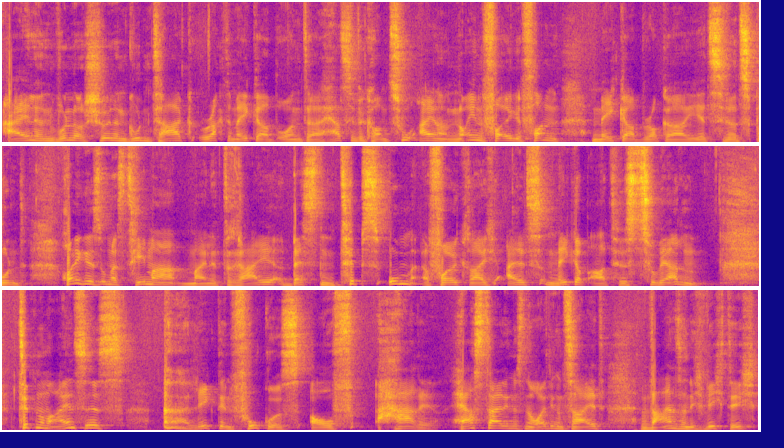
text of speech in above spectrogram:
Einen wunderschönen guten Tag, Rock the Make-up und äh, herzlich willkommen zu einer neuen Folge von Make-up Rocker. Jetzt wird's bunt. Heute geht es um das Thema meine drei besten Tipps, um erfolgreich als Make-up-Artist zu werden. Tipp Nummer eins ist, leg den Fokus auf Haare. Hairstyling ist in der heutigen Zeit wahnsinnig wichtig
